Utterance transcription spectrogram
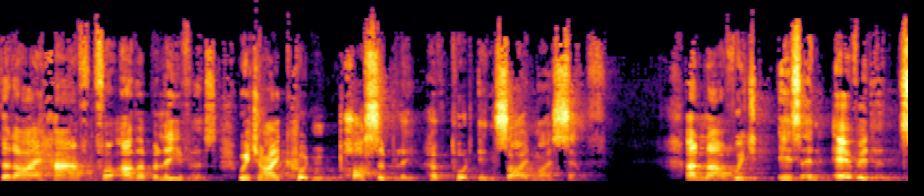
that I have for other believers, which I couldn't possibly have put inside myself. A love which is an evidence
